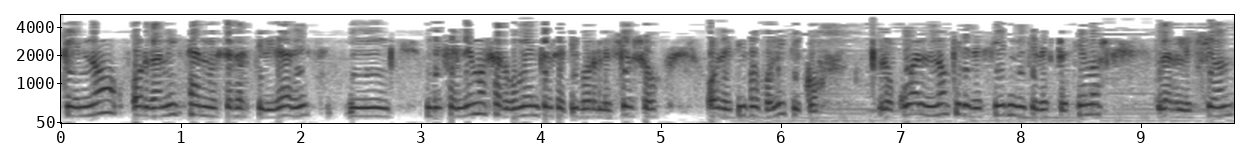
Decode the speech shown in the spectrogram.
que no organizan nuestras actividades y defendemos argumentos de tipo religioso o de tipo político, lo cual no quiere decir ni que despreciemos la religión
